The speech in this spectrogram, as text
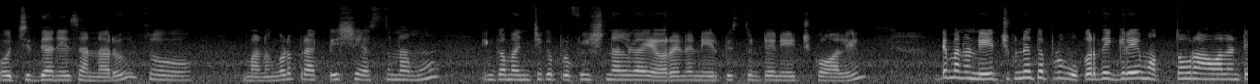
వచ్చిద్ది అనేసి అన్నారు. సో మనం కూడా ప్రాక్టీస్ చేస్తున్నాము. ఇంకా మంచిగా ప్రొఫెషనల్గా ఎవరైనా నేర్పిస్తుంటే నేర్చుకోవాలి. అంటే మనం నేర్చుకునేటప్పుడు ఒకరి దగ్గరే మొత్తం రావాలంటే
